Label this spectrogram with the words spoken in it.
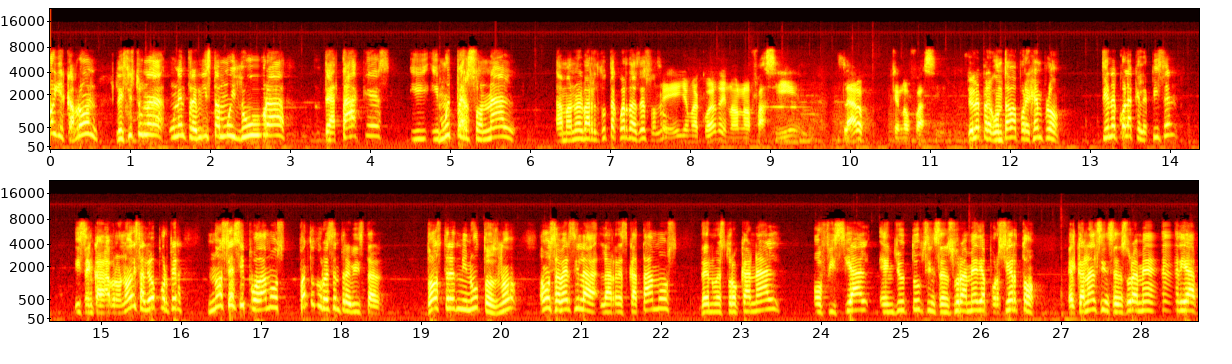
oye, cabrón, le hiciste una, una entrevista muy dura, de ataques y, y, muy personal a Manuel Barlet. ¿Tú te acuerdas de eso, no? Sí, yo me acuerdo y no, no fue así. Claro que no fue así. Yo le preguntaba, por ejemplo, ¿tiene cola que le pisen? Y se encabronó y salió por pierna. No sé si podamos, ¿cuánto duró esa entrevista? Dos, tres minutos, ¿no? Vamos a ver si la, la rescatamos de nuestro canal oficial en YouTube Sin Censura Media. Por cierto, el canal Sin Censura Media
